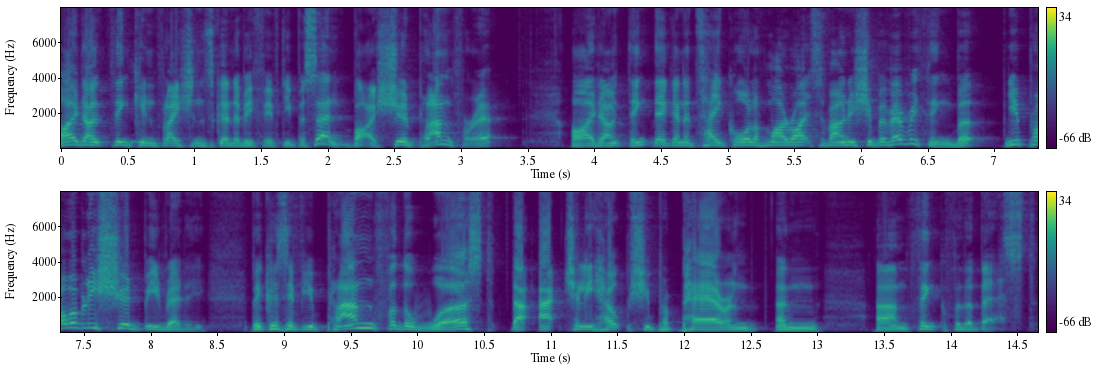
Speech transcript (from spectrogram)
I don't think inflation is going to be 50%, but I should plan for it. I don't think they're going to take all of my rights of ownership of everything, but you probably should be ready because if you plan for the worst, that actually helps you prepare and, and um, think for the best.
